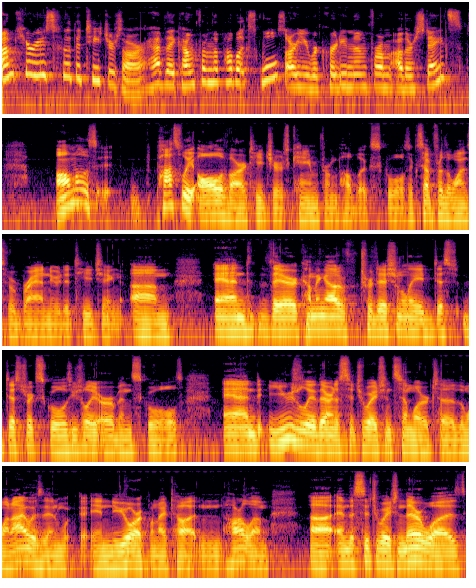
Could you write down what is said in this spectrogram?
I'm curious who the teachers are. Have they come from the public schools? Are you recruiting them from other states? Almost, possibly all of our teachers came from public schools, except for the ones who are brand new to teaching. Um, and they're coming out of traditionally dis district schools, usually urban schools, and usually they're in a situation similar to the one I was in in New York when I taught in Harlem. Uh, and the situation there was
